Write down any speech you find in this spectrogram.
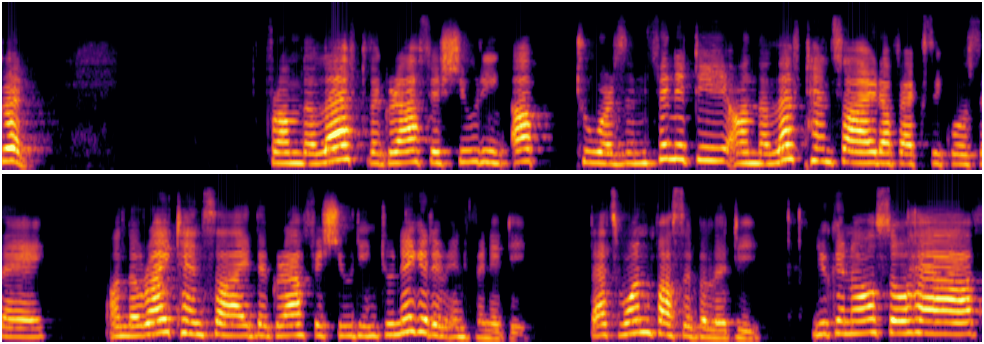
Good. From the left, the graph is shooting up towards infinity on the left-hand side of x equals a. On the right-hand side, the graph is shooting to negative infinity. That's one possibility. You can also have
